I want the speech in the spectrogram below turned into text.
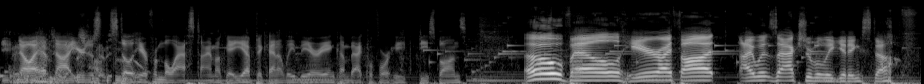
No, I have not. You're just still here from the last time. Okay, you have to kind of leave the area and come back before he despawns. Oh, well, here I thought I was actually getting stuff.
